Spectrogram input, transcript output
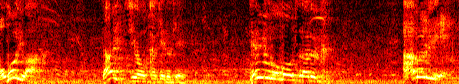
思いは大地を駆け抜け天をも貫く。あまり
